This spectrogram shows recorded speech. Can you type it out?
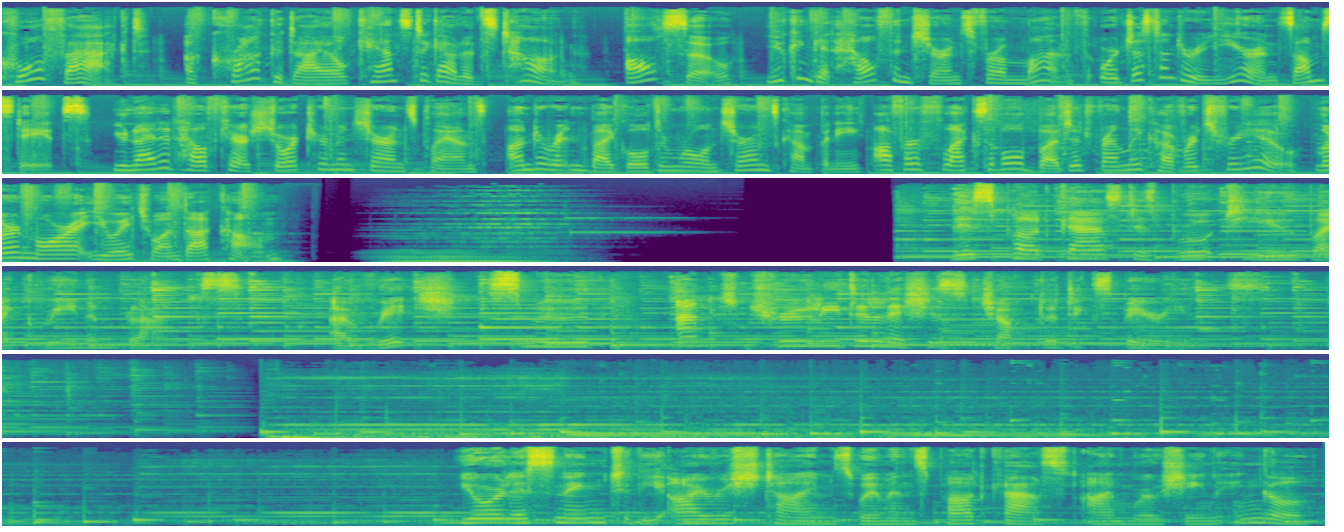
Cool fact a crocodile can't stick out its tongue. Also, you can get health insurance for a month or just under a year in some states. United Healthcare short term insurance plans, underwritten by Golden Rule Insurance Company, offer flexible, budget friendly coverage for you. Learn more at uh1.com. This podcast is brought to you by Green and Blacks, a rich, smooth, and truly delicious chocolate experience. You're listening to the Irish Times Women's Podcast. I'm Roisin Ingle.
